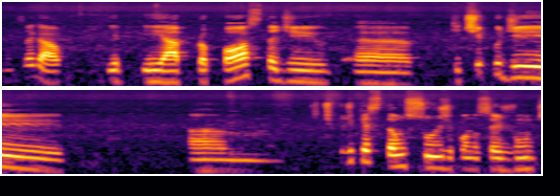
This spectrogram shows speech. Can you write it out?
Muito legal. E, e a proposta de uh, que tipo de um, que tipo de questão surge quando você junta,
